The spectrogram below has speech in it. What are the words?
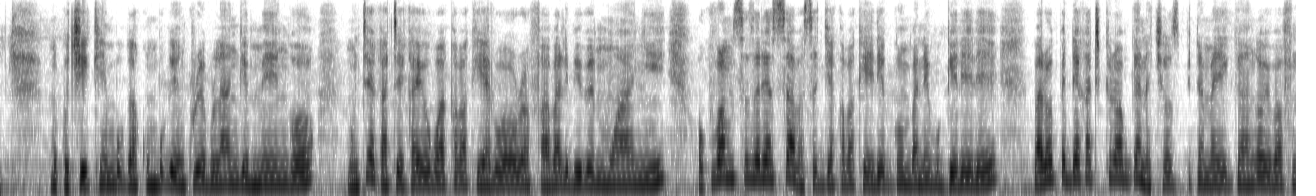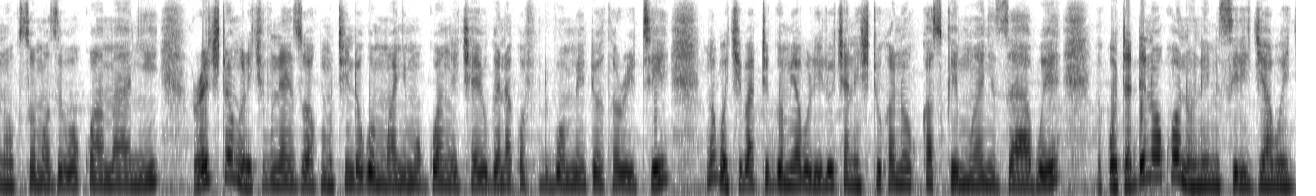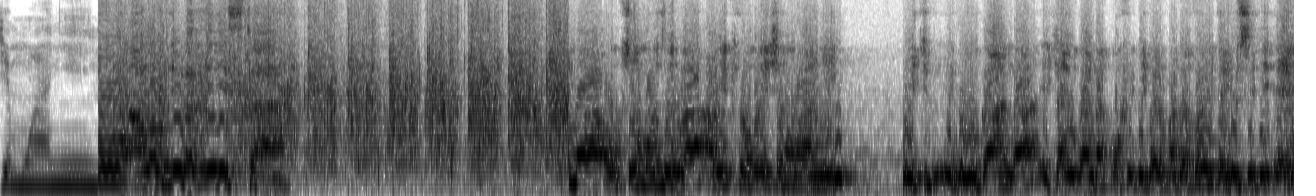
Mu kukiika embuga ku mbuga enkulu ebulanga emmengo mu nteekateeka y'obwakabaka eyalwawo lwaffe abalimi b'emmwanyi okuva mu ssaza lya ssaabasajja kabaka ery'eggomba ne bugerere baloopedde katikkiro wa buganda charles peter mayiga nga bwe bafuna okusomoozebwa okw'amaanyi. Olw'ekitongole kivunaanyizibwa ku mutindo gw'emmwanyi mu ggwanga ekya uganda coffee development authority nga bwe kibattigomya buli lukya ne kituuka n'okukasuka emmwanyi zaabwe nga kwotadde n'okwonoona emisiri gyabwe egy'emmwanyi. Awamu ne baminisita. Okusomoozebwa ab'ekitongole ky'emmwanyi mu uganda ekya uganda coffee development authority ucda.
